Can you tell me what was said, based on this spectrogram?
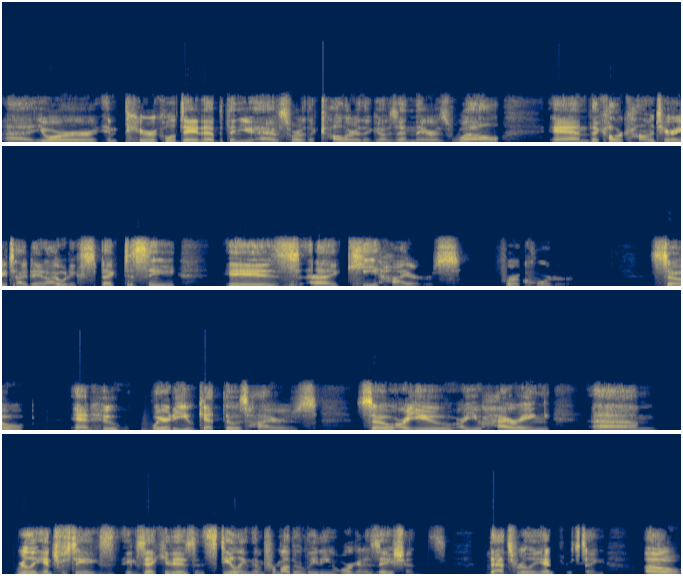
uh, your empirical data, but then you have sort of the color that goes in there as well. And the color commentary type data I would expect to see is uh, key hires for a quarter. So, and who, where do you get those hires? So, are you are you hiring um, really interesting ex- executives and stealing them from other leading organizations? That's mm-hmm. really interesting. Oh,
